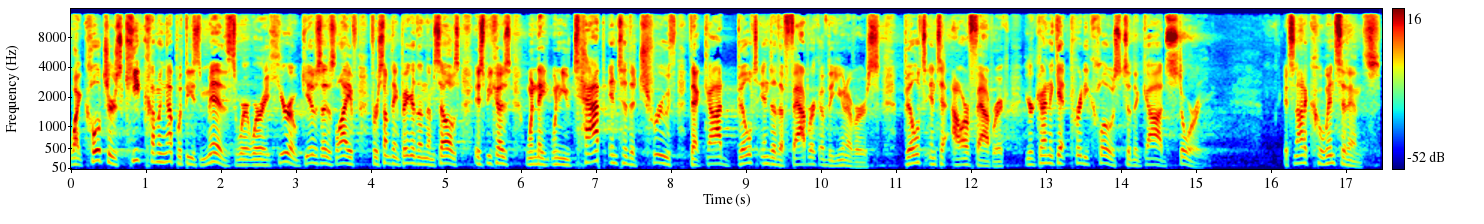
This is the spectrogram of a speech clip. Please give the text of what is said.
why cultures keep coming up with these myths where, where a hero gives his life for something bigger than themselves is because when, they, when you tap into the truth that God built into the fabric of the universe, built into our fabric, you're going to get pretty close to the God story. It's not a coincidence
